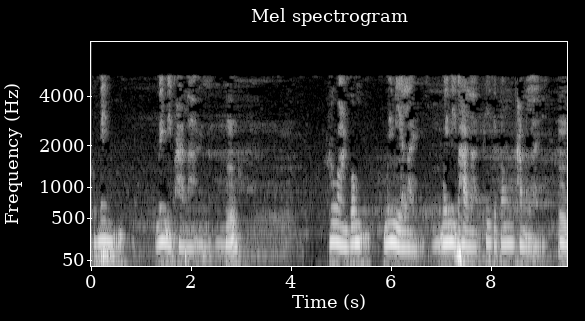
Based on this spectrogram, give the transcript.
ก็ไม่ไม่มีภาระระหว่างก็ไม่มีอะไร ไม่มีภาระที่จะต้องทำอะไร อืม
